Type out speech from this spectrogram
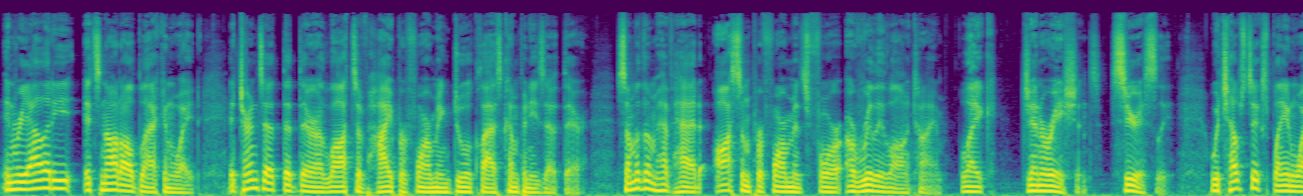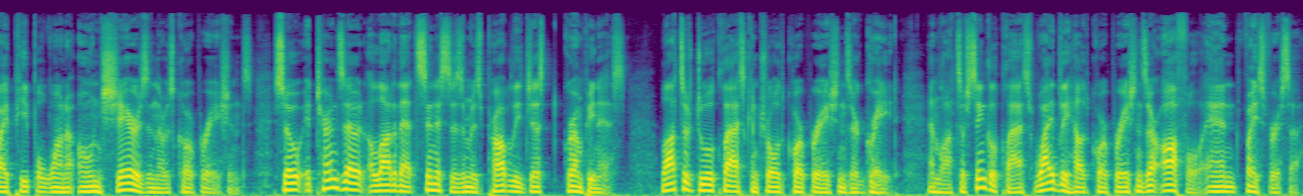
In reality, it's not all black and white. It turns out that there are lots of high performing dual class companies out there. Some of them have had awesome performance for a really long time, like generations, seriously, which helps to explain why people want to own shares in those corporations. So it turns out a lot of that cynicism is probably just grumpiness. Lots of dual class controlled corporations are great, and lots of single class, widely held corporations are awful, and vice versa.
